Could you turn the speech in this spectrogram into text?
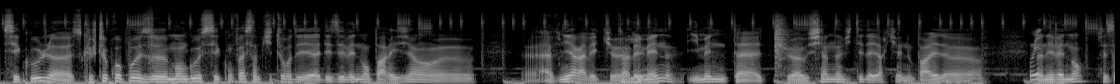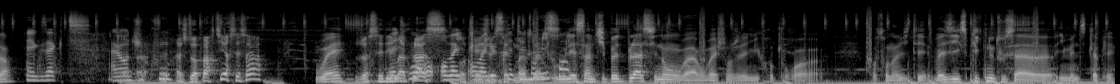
c'est cool. Euh, ce que je te propose, euh, Mango, c'est qu'on fasse un petit tour des, des événements parisiens euh, à venir avec euh. Imen. Imen, tu as aussi un invité d'ailleurs qui va nous parler Oui. d'un événement, c'est ça? Exact. Alors du coup, Ah, je dois partir, c'est ça? Ouais. Je dois céder Bah, ma coup, place on- on va- Ok, on va je lui prêter ma ton place. micro. On laisse un petit peu de place, sinon on va, on va échanger les micros pour, euh, pour ton invité. Vas-y, explique-nous tout ça, euh, Imen, s'il te plaît.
